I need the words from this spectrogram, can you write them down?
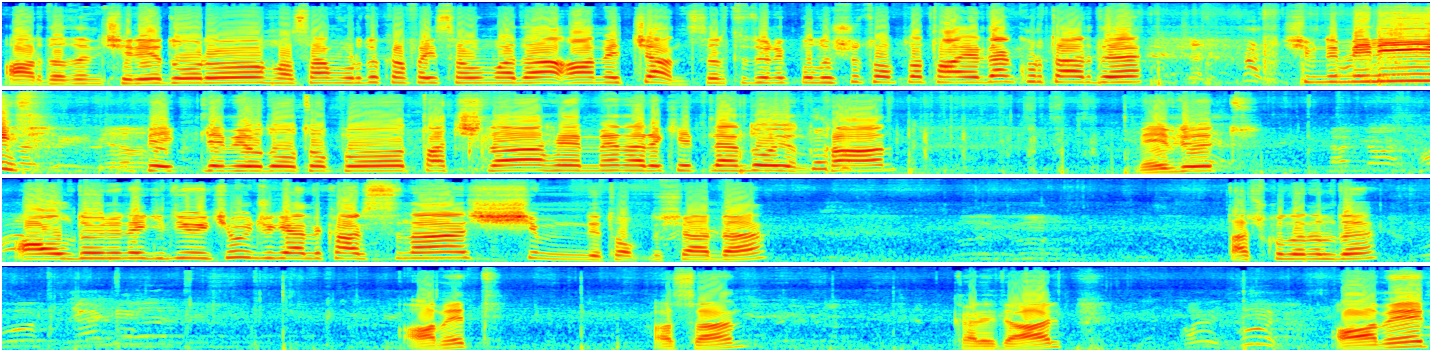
Arda'dan içeriye doğru Hasan vurdu kafayı savunmada Ahmetcan sırtı dönük buluşu topla Tahir'den kurtardı. Şimdi Melih beklemiyordu o topu. Taçla hemen hareketlendi oyun. Kaan Mevlüt aldı önüne gidiyor. İki oyuncu geldi karşısına. Şimdi top dışarıda. Taç kullanıldı. Ahmet Hasan Kalede Alp Ahmet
